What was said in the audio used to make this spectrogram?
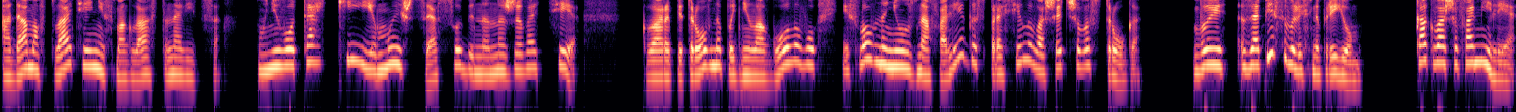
А дама в платье не смогла остановиться. У него такие мышцы, особенно на животе. Клара Петровна подняла голову и, словно не узнав Олега, спросила вошедшего строго. «Вы записывались на прием? Как ваша фамилия?»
